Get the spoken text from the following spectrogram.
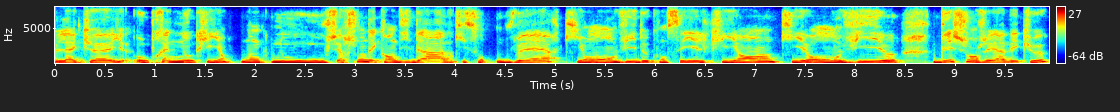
l'accueil auprès de nos clients. Donc nous cherchons des candidats qui sont ouverts, qui ont envie de conseiller le client, qui ont envie d'échanger avec eux.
